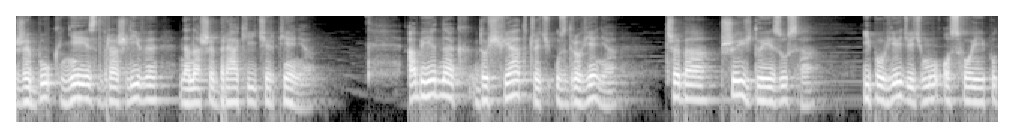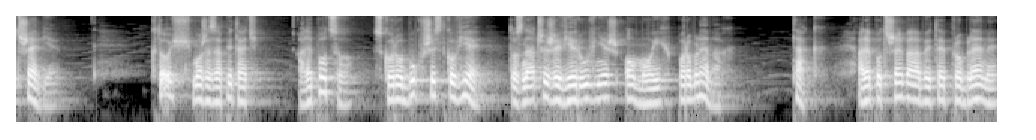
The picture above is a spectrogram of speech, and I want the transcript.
że Bóg nie jest wrażliwy na nasze braki i cierpienia. Aby jednak doświadczyć uzdrowienia, trzeba przyjść do Jezusa i powiedzieć Mu o swojej potrzebie. Ktoś może zapytać, ale po co, skoro Bóg wszystko wie, to znaczy, że wie również o moich problemach. Tak, ale potrzeba, aby te problemy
